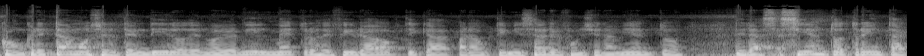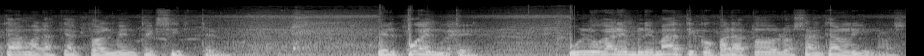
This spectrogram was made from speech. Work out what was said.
Concretamos el tendido de 9.000 metros de fibra óptica para optimizar el funcionamiento de las 130 cámaras que actualmente existen. El puente, un lugar emblemático para todos los sancarlinos.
